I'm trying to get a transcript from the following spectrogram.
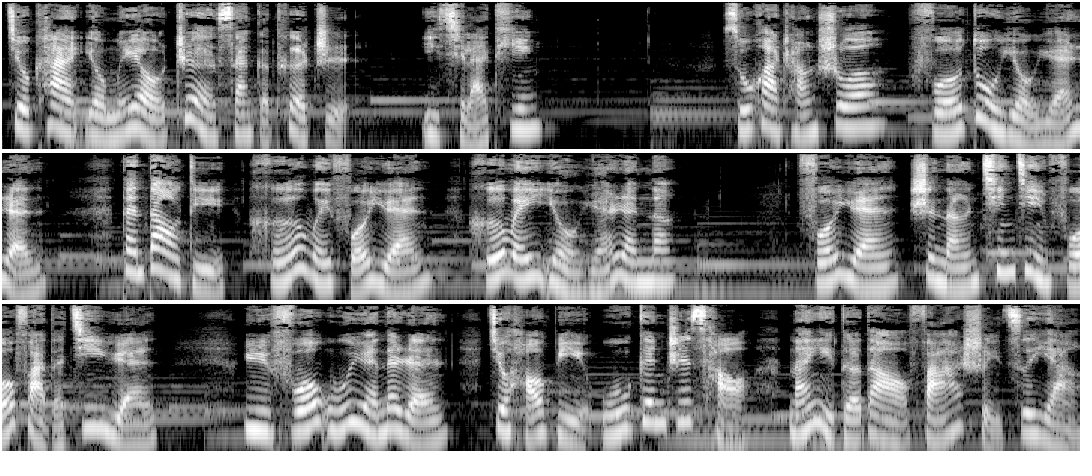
就看有没有这三个特质。一起来听。俗话常说，佛度有缘人，但到底何为佛缘？何为有缘人呢？佛缘是能亲近佛法的机缘，与佛无缘的人，就好比无根之草，难以得到法水滋养；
